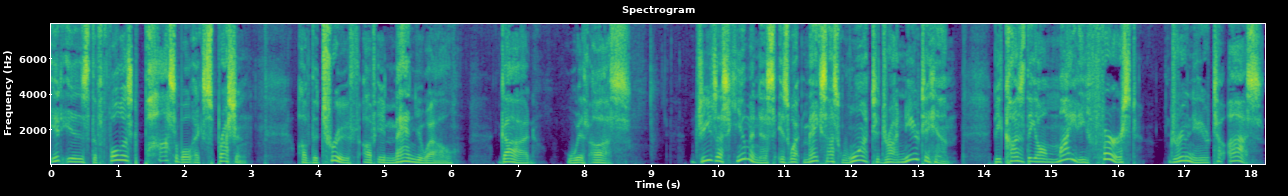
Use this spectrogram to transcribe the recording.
it is the fullest possible expression of the truth of Emmanuel, God with us. Jesus' humanness is what makes us want to draw near to him because the Almighty first drew near to us.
